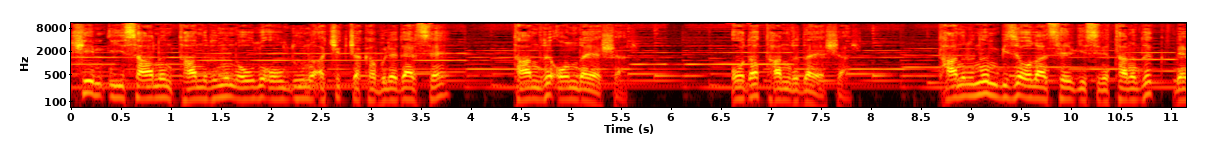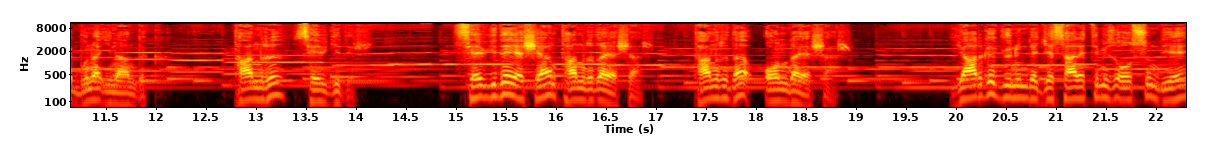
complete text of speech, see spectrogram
Kim İsa'nın Tanrı'nın oğlu olduğunu açıkça kabul ederse, Tanrı onda yaşar. O da Tanrı'da yaşar. Tanrı'nın bize olan sevgisini tanıdık ve buna inandık. Tanrı sevgidir. Sevgide yaşayan Tanrı'da yaşar. Tanrı da onda yaşar. Yargı gününde cesaretimiz olsun diye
